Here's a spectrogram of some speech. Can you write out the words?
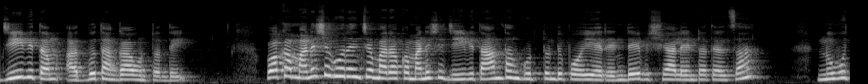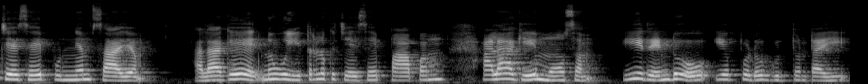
జీవితం అద్భుతంగా ఉంటుంది. ఒక మనిషి గురించి మరొక మనిషి జీవితాంతం గుర్తుండిపోయే రెండే విషయాలేంటో తెలుసా? నువ్వు చేసే పుణ్యం సాయం. అలాగే నువ్వు ఇతరులకు చేసే పాపం అలాగే మోసం. ఈ రెండు ఎప్పుడు గుర్తుంటాయి?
